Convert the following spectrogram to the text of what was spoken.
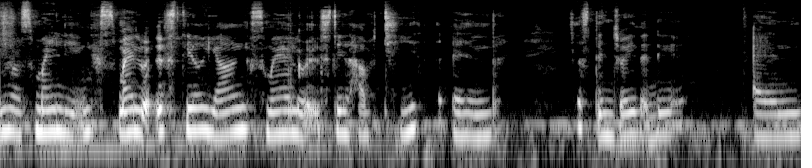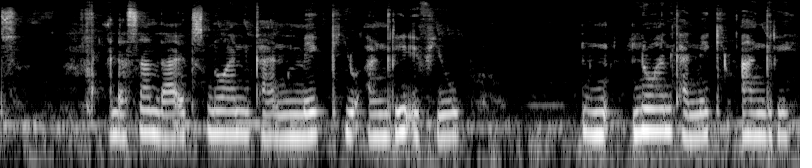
you know, smiling. Smile while still young, smile while still have teeth, and just enjoy the day. And understand that no one can make you angry if you. N- no one can make you angry.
